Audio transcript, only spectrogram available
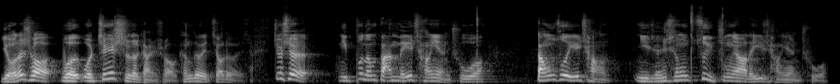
有的时候，我我真实的感受跟各位交流一下，就是你不能把每一场演出当做一场你人生最重要的一场演出。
